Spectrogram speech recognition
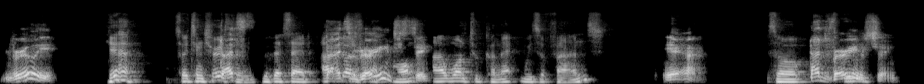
Really? Yeah. So it's interesting that's, because they said, that's very interesting. I want to connect with the fans. Yeah. So that's very two, interesting.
